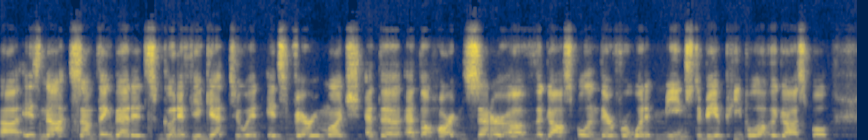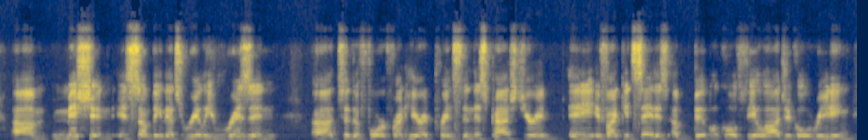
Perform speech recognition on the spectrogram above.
uh, is not something that it's good if you get to it. It's very much at the at the heart and center of the gospel, and therefore what it means to be a people of the gospel. Um, mission is something that's really risen uh, to the forefront here at Princeton this past year. A, a, if I could say this, a biblical theological reading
